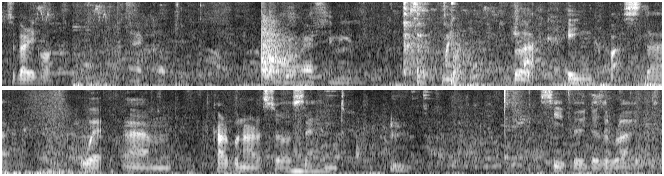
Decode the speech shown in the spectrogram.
It's very hot. My black ink pasta with um, carbonara sauce and seafood has arrived.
